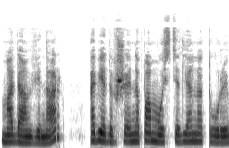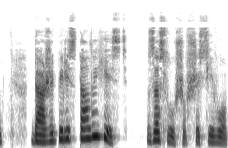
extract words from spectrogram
Мадам Винар, обедавшая на помосте для натуры, даже перестала есть, заслушавшись его.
